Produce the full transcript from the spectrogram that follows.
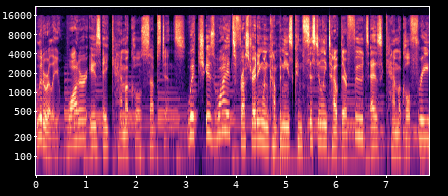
Literally, water is a chemical substance. Which is why it's frustrating when companies consistently tout their foods as chemical free,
